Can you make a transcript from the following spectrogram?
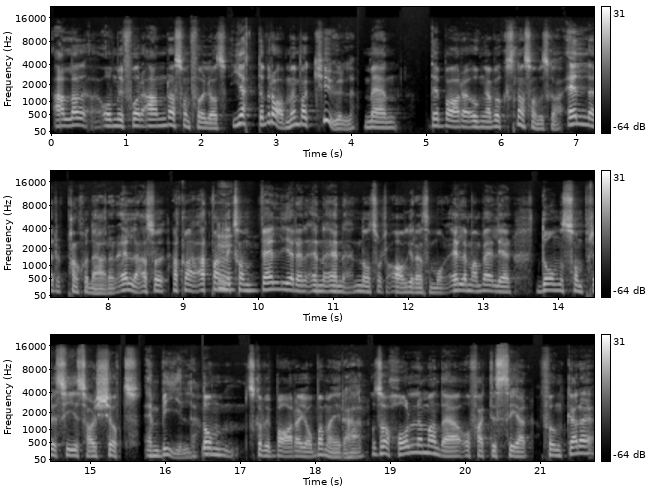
Alla, om vi får andra som följer oss, jättebra, men vad kul. Men det är bara unga vuxna som vi ska. Eller pensionärer. Eller alltså att man, att man mm. liksom väljer en, en, en, någon sorts avgränsad mål. Eller man väljer de som precis har köpt en bil. De ska vi bara jobba med i det här. Och så håller man det och faktiskt ser, funkar det?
